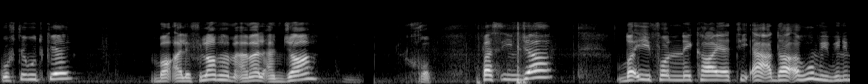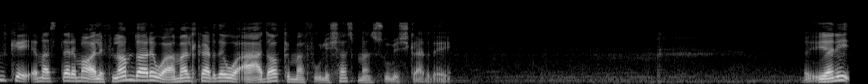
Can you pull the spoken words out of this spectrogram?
گفته بود که با الف لام هم عمل انجام. خب. پس اینجا ضعیف النکایت اعداءه می‌بینیم که مستر ما الف لام داره و عمل کرده و اعدا که مفعولش هست منصوبش کرده. یعنی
